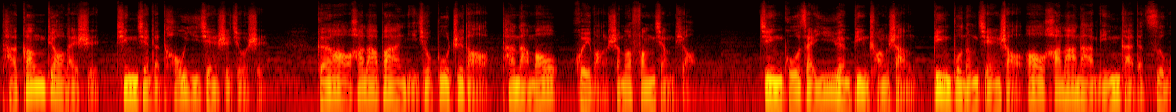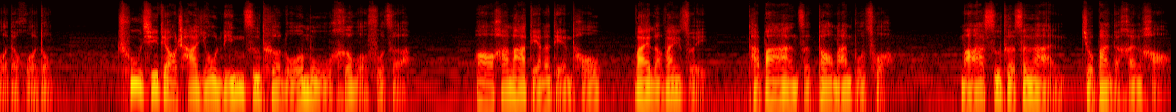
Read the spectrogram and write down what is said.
他刚调来时听见的头一件事就是，跟奥哈拉办案，你就不知道他那猫会往什么方向跳。禁锢在医院病床上，并不能减少奥哈拉那敏感的自我的活动。初期调查由林兹特罗姆和我负责。奥哈拉点了点头，歪了歪嘴。他办案子倒蛮不错，马斯特森案就办得很好。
